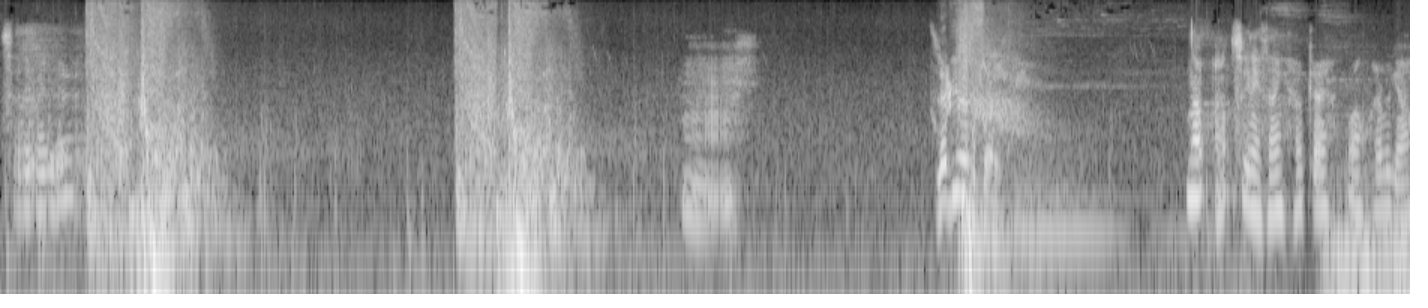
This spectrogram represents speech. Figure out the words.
Is that it right there? Hmm. Levioso! Nope, I don't see anything. Okay, well, here we go.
